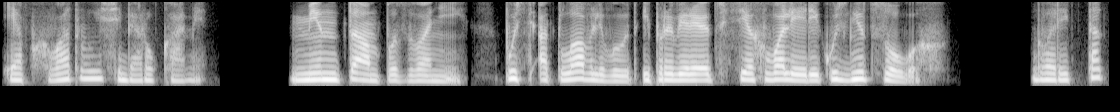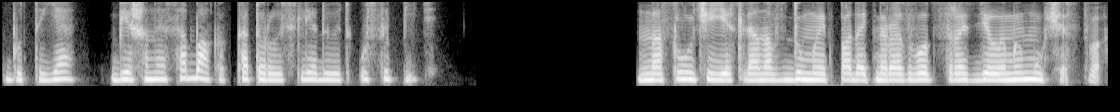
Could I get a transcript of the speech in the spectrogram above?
и обхватываю себя руками. Ментам позвони. Пусть отлавливают и проверяют всех Валерий Кузнецовых. Говорит так, будто я бешеная собака, которую следует усыпить. На случай, если она вздумает подать на развод с разделом имущества.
